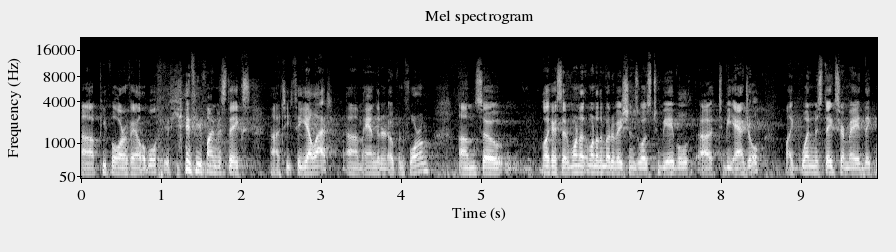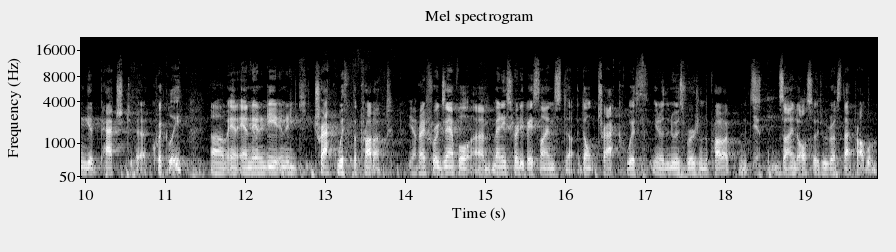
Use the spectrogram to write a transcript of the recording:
uh, people are available if you, if you find mistakes uh, to, to, yell at um, and in an open forum. Um, so, like I said, one of, one of the motivations was to be able uh, to be agile. Like when mistakes are made, they can get patched uh, quickly um, and, and, indeed, indeed, track with the product. Yep. Right? For example, um, many security baselines don't track with you know, the newest version of the product. And it's yep. designed also to address that problem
